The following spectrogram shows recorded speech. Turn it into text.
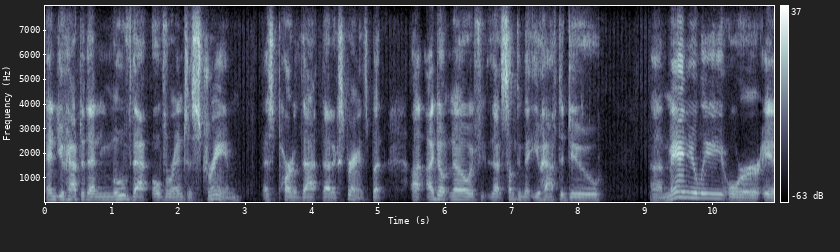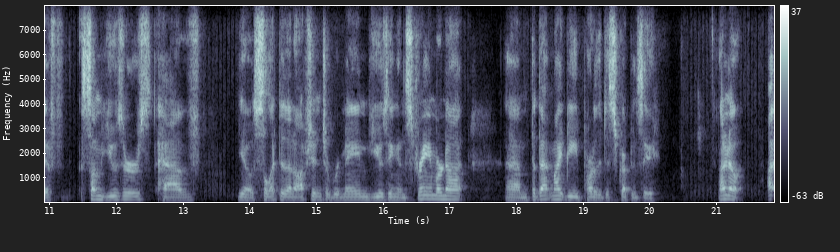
and you have to then move that over into stream as part of that that experience. But uh, I don't know if that's something that you have to do uh, manually or if some users have you know selected that option to remain using in stream or not. Um, but that might be part of the discrepancy. I don't know. I,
